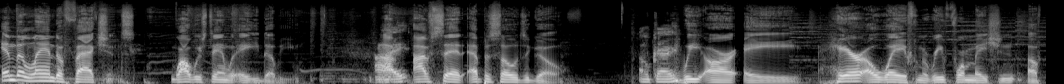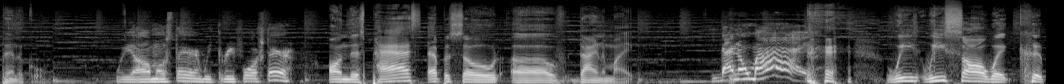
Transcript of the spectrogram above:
in the land of factions, while we're staying with AEW, I, I've said episodes ago okay. we are a hair away from the reformation of Pinnacle. We almost there. We three fourths there. On this past episode of Dynamite, Dynamite. we we saw what could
